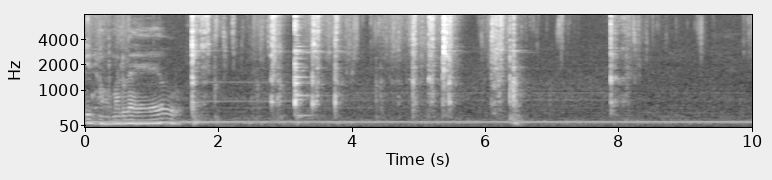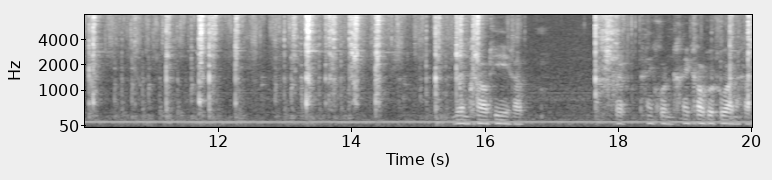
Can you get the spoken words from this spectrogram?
กลิ่นหอมมาแล้ว เริ่มเข้าที่ครับ ให้คนให้เข้าทั่วๆนะครับ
